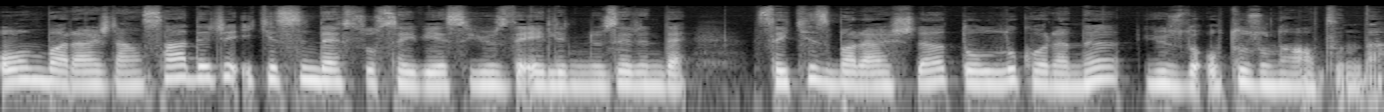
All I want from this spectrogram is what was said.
10 barajdan sadece ikisinde su seviyesi %50'nin üzerinde. 8 barajda doluluk oranı %30'un altında.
